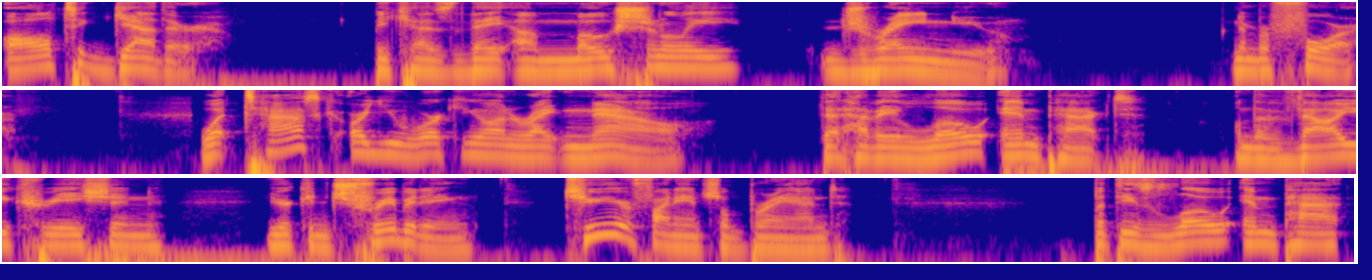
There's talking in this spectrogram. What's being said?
altogether because they emotionally drain you. Number four, what task are you working on right now that have a low impact on the value creation you're contributing to your financial brand, but these low impact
